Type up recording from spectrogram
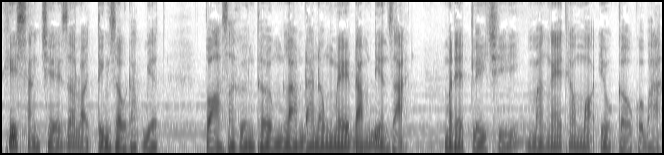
khi sáng chế ra loại tinh dầu đặc biệt, tỏa ra hương thơm làm đàn ông mê đắm điên dại, mất hết lý trí mà nghe theo mọi yêu cầu của bà.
